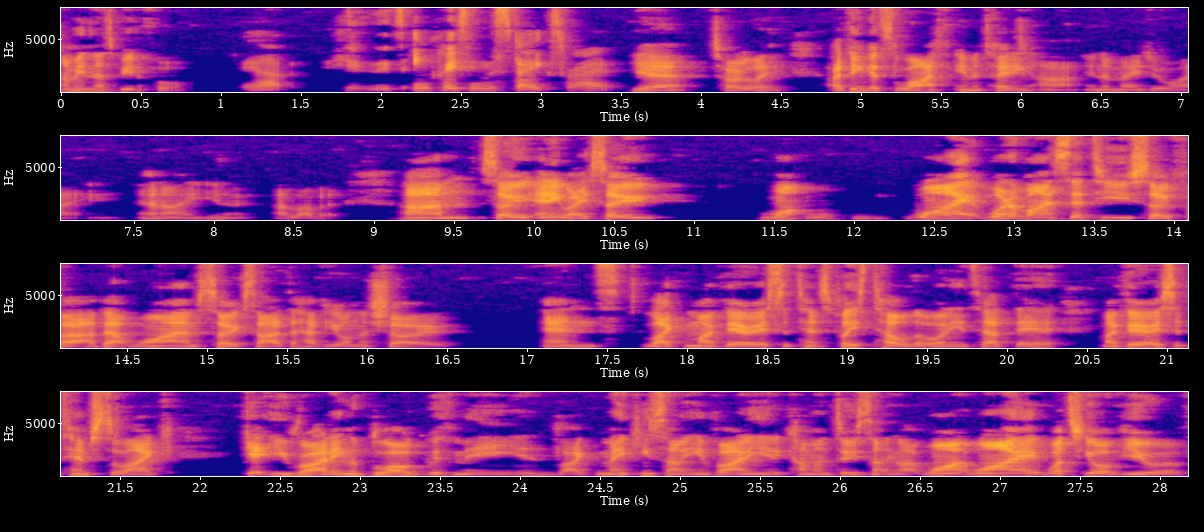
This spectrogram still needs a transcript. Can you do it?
I mean, that's beautiful. Yeah. He, it's increasing the stakes, right? Yeah, totally. I think it's life imitating art in a major way, and I, you know, I love it. Um, so anyway, so what, why, what have I said to you so far about why I'm so excited to have you on the show, and like my various attempts? Please tell the audience out there my various attempts to like get you writing the blog with me and like making something, inviting you to come and do something. Like, why, why? What's your view of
